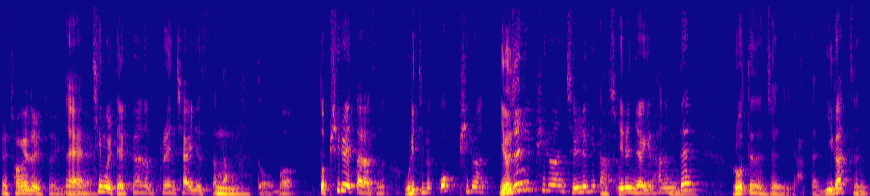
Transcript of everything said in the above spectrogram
네, 정해져 있죠 이게. 네, 네. 팀을 대표하는 프랜차이즈 스타다. 음. 또뭐 또 필요에 따라서는 우리 팀에 꼭 필요한 여전히 필요한 전력이다 그렇죠. 이런 이야기를 하는데 롯데는 이제 약간 이 같은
